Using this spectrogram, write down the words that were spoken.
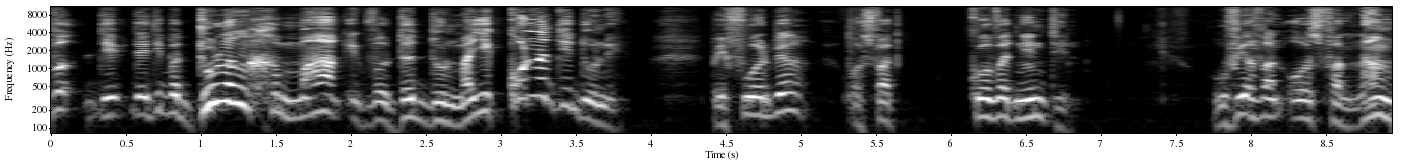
wil die, die, die bedoeling gemaak ek wil dit doen, maar jy kon dit nie doen nie. Byvoorbeeld, ons vat COVID-19. Hoeveel van ons verlang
